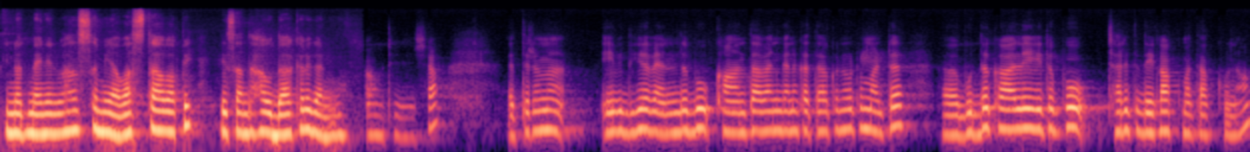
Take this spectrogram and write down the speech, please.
පින්වත් මෑණියන් වහන්සේ මේ අවස්ථාව අපි ඒ සඳහා උදා කරගනිමු. ඔව් ටීෂා. ඇත්තටම ඒ විදිහ වැඳපු කාන්තාවන් ගැන කතා කරනකොට මට බුද්ධ කාලේ හිටපු චරිත දෙකක් මතක් වුණා.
